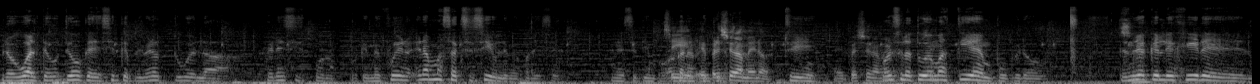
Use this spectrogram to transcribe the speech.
pero igual tengo, tengo que decir que primero tuve la Genesis por, porque me fue era más accesible me parece en ese tiempo. acá sí, en el precio era menor. Sí, El precio era por eso la tuve sí. más tiempo, pero tendría Sí. que elegir el-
